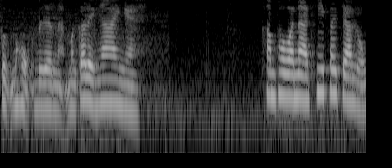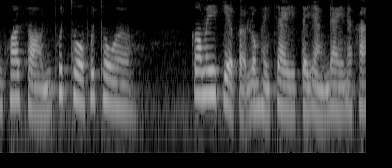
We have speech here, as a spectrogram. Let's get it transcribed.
ฝึกมาหกเดือนอะมันก็เลยง่ายไงคำภาวนาที่พระอาจารย์หลวงพ่อสอนพุทโธพุทโธ ก็ไม่เกี่ยวกับลมหายใจแต่อย่างใดนะคะ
